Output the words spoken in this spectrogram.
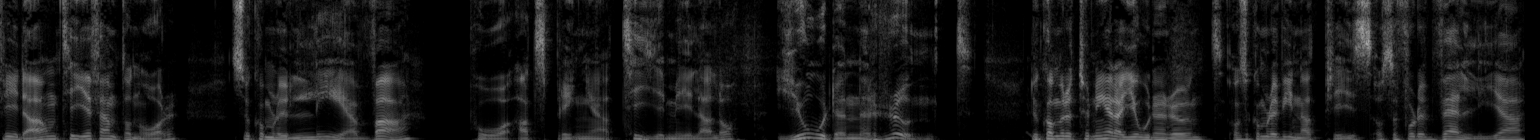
Frida, om 10-15 år så kommer du leva på att springa 10 mila lopp jorden runt. Du kommer att turnera jorden runt och så kommer du vinna ett pris och så får du välja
